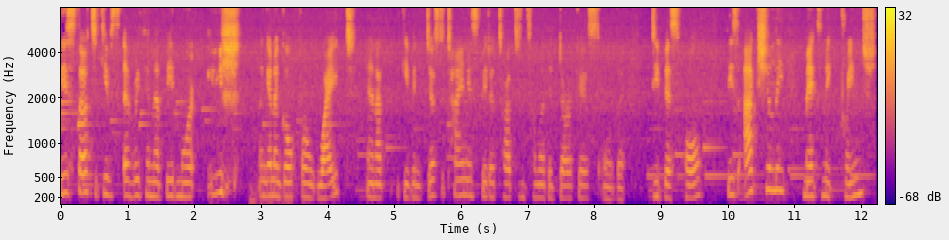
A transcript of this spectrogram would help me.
This touch gives everything a bit more ish. I'm gonna go for white and I'm giving just a tiniest bit of touch in some of the darkest or the deepest hole. This actually makes me cringe.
